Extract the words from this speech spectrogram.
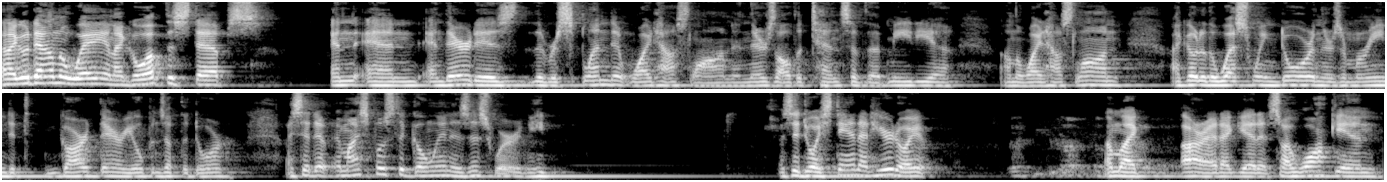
and I go down the way and I go up the steps, and, and, and there it is, the resplendent White House lawn, and there's all the tents of the media on the White House lawn. I go to the West Wing door, and there's a Marine to guard there. He opens up the door. I said, Am I supposed to go in? Is this where? And he, I said, Do I stand out here? Do I? I'm like, All right, I get it. So I walk in,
